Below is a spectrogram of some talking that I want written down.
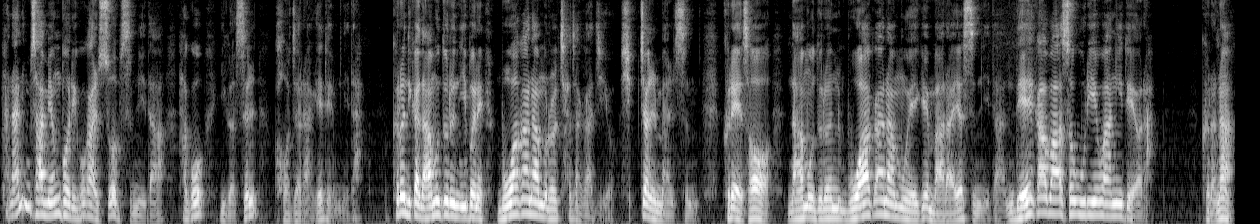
하나님 사명 버리고 갈 수 없습니다. 하고 이것을 거절하게 됩니다. 그러니까 나무들은 이번에 무화과 나무를 찾아가지요. 10절 말씀. 그래서 나무들은 무화과 나무에게 말하였습니다. 내가 와서 우리의 왕이 되어라. 그러나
